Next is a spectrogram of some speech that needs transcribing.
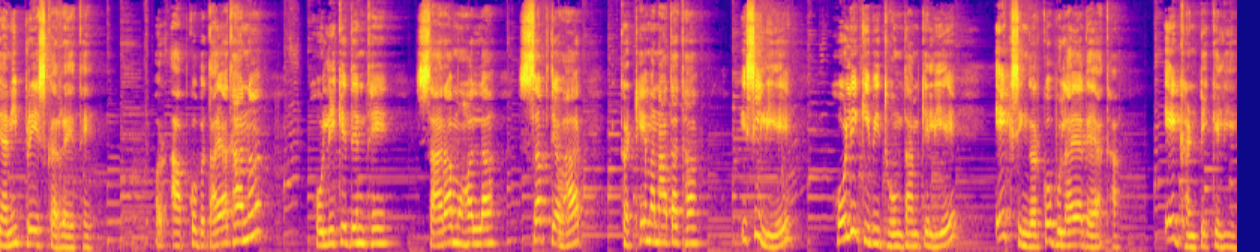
यानी प्रेस कर रहे थे। और आपको बताया था ना, होली के दिन थे, सारा मोहल्ला, सब त्योहार इकट्ठे मनाता था। इसीलिए होली की भी धूमधाम के लिए एक सिंगर को बुलाया गया था, एक घंटे के लिए।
